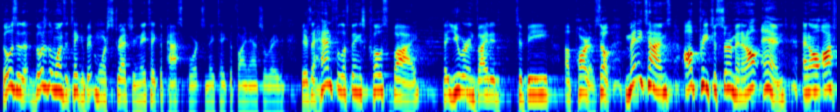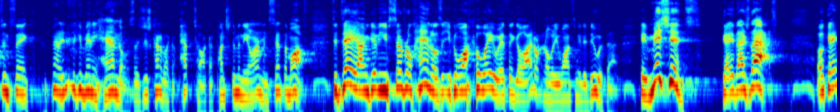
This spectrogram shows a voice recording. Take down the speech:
Those are, the, those are the ones that take a bit more stretching. They take the passports and they take the financial raising. There's a handful of things close by that you are invited to be a part of. So many times I'll preach a sermon and I'll end and I'll often think, Man, I didn't give any handles. It was just kind of like a pep talk. I punched him in the arm and sent them off. Today, I'm giving you several handles that you can walk away with and go, I don't know what he wants me to do with that. Okay, missions. Okay, there's that. Okay,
